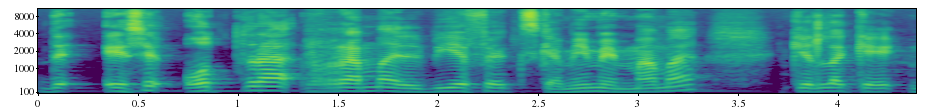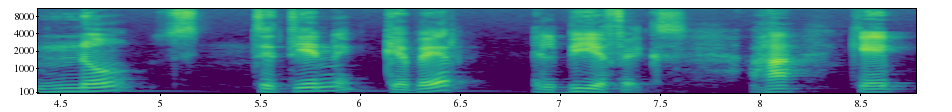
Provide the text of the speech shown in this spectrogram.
de ese otra rama del VFX que a mí me mama, que es la que no se tiene que ver el VFX. Ajá, que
